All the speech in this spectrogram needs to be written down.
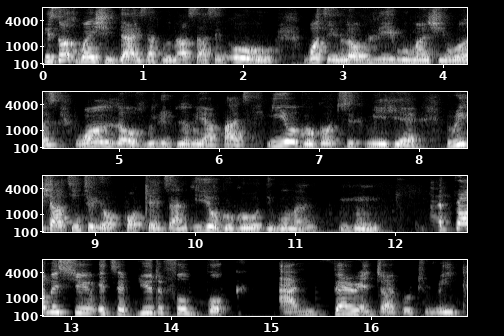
It's not when she dies that we'll now start saying, oh, what a lovely woman she was. One love really blew me apart. Gogo took me here. Reach out into your pocket and Gogo, the woman. Mm-hmm. I promise you, it's a beautiful book and very enjoyable to read,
